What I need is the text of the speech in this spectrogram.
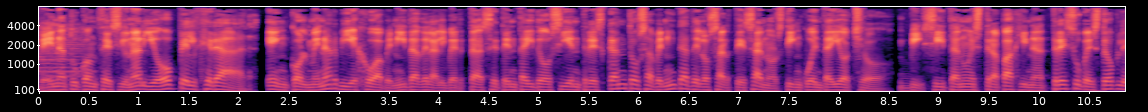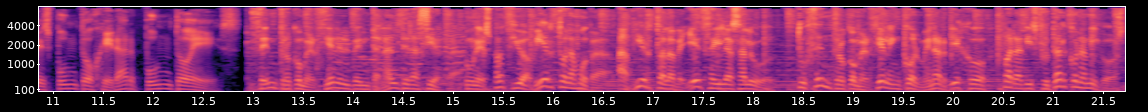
Ven a tu concesionario Opel Gerard, en Colmenar Viejo, Avenida de la Libertad 72 y en Tres Cantos, Avenida de los Artesanos 58. Visita nuestra página www.gerard.es. Centro Comercial El Ventanal de la Sierra. Un espacio abierto a la moda, abierto a la belleza y la salud. Tu centro comercial en Colmenar Viejo para disfrutar con amigos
